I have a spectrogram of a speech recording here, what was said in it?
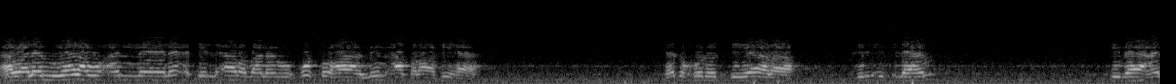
أولم يروا أنا نأتي الأرض ننقصها من أطرافها؟ تدخل الديار في الإسلام تباعا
